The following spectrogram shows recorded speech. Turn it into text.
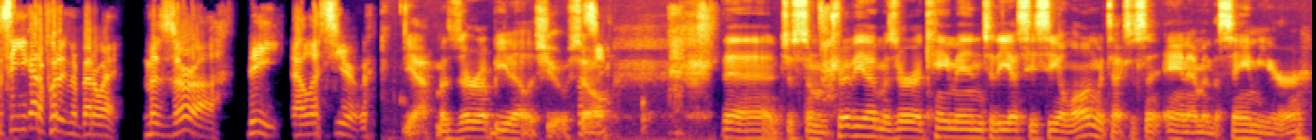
See, you got to put it in a better way. Missouri beat LSU. Yeah, Missouri beat LSU. So then just some trivia. Missouri came into the SEC along with Texas A&M in the same year.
